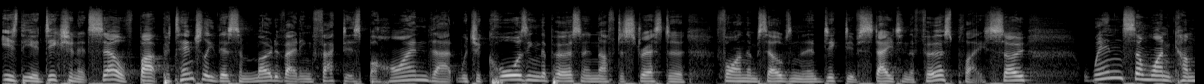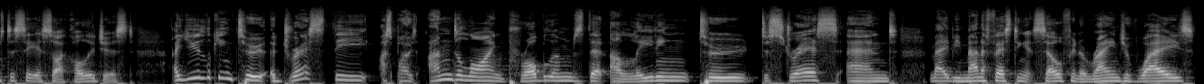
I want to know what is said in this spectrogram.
is the addiction itself, but potentially there's some motivating factors behind that which are causing the person enough distress to find themselves in an addictive state in the first place. So, when someone comes to see a psychologist, are you looking to address the, I suppose, underlying problems that are leading to distress and maybe manifesting itself in a range of ways?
